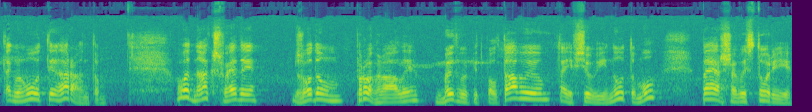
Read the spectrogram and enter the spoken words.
так би мовити, гарантом. Однак шведи згодом програли битву під Полтавою та й всю війну, тому перша в історії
